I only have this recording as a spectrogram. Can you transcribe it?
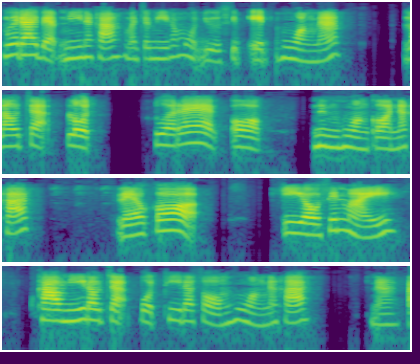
เมื่อได้แบบนี้นะคะ มันจะมีทั้งหมดอยู่สิบเอ็ดห่วงนะ เราจะปลดตัวแรกออกหนึ่งห่วงก่อนนะคะ แล้วก็เกี่ยวเส้นไหม คราวนี้เราจะปลดทีละสองห่วงนะคะ นะ ไป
